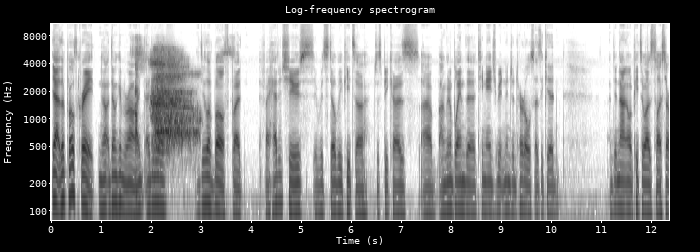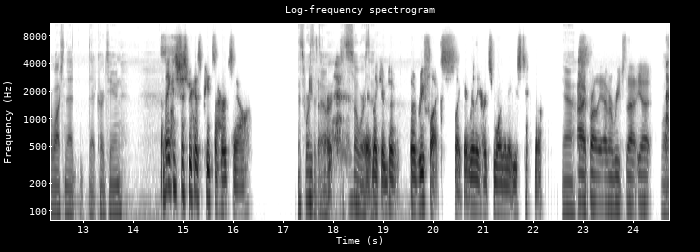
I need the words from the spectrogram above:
Yeah, they're both great. No, don't get me wrong. I, I do love I do love both, but if if I had to choose, it would still be pizza, just because uh, I'm gonna blame the Teenage Mutant Ninja Turtles as a kid. I did not know what pizza was until I started watching that that cartoon. I think it's just because pizza hurts now. It's worth Pizza it though. hurts. It's so worth it. Like it, the the reflex, like it really hurts more than it used to. yeah. I probably haven't reached that yet. Well,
